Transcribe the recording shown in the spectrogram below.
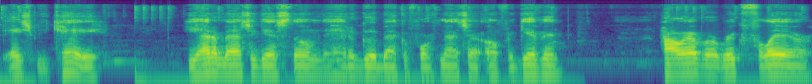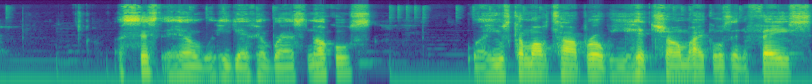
HBK, he had a match against them. They had a good back and forth match at Unforgiven. However, Ric Flair assisted him when he gave him brass knuckles well, he was coming off the top rope. He hit Shawn Michaels in the face.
